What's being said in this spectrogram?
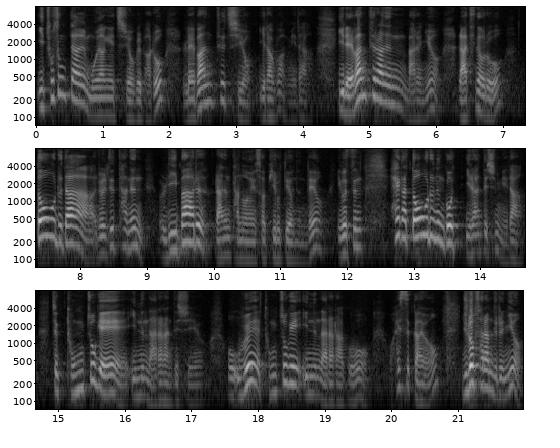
이 초승달 모양의 지역을 바로 레반트 지역이라고 합니다. 이 레반트라는 말은요 라틴어로 떠오르다를 뜻하는 리바르라는 단어에서 비롯되었는데요. 이것은 해가 떠오르는 곳이라는 뜻입니다. 즉 동쪽에 있는 나라란 뜻이에요. 어, 왜 동쪽에 있는 나라라고 했을까요? 유럽 사람들은요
